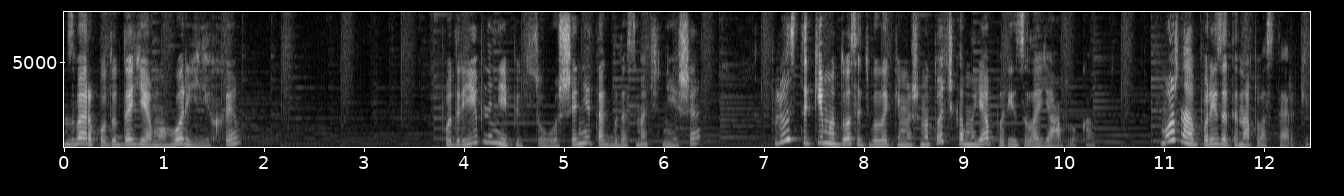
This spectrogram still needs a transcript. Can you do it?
Зверху додаємо горіхи подрібнені і підсушені, так буде смачніше. Плюс такими досить великими шматочками я порізала яблука. Можна порізати на пластерки.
